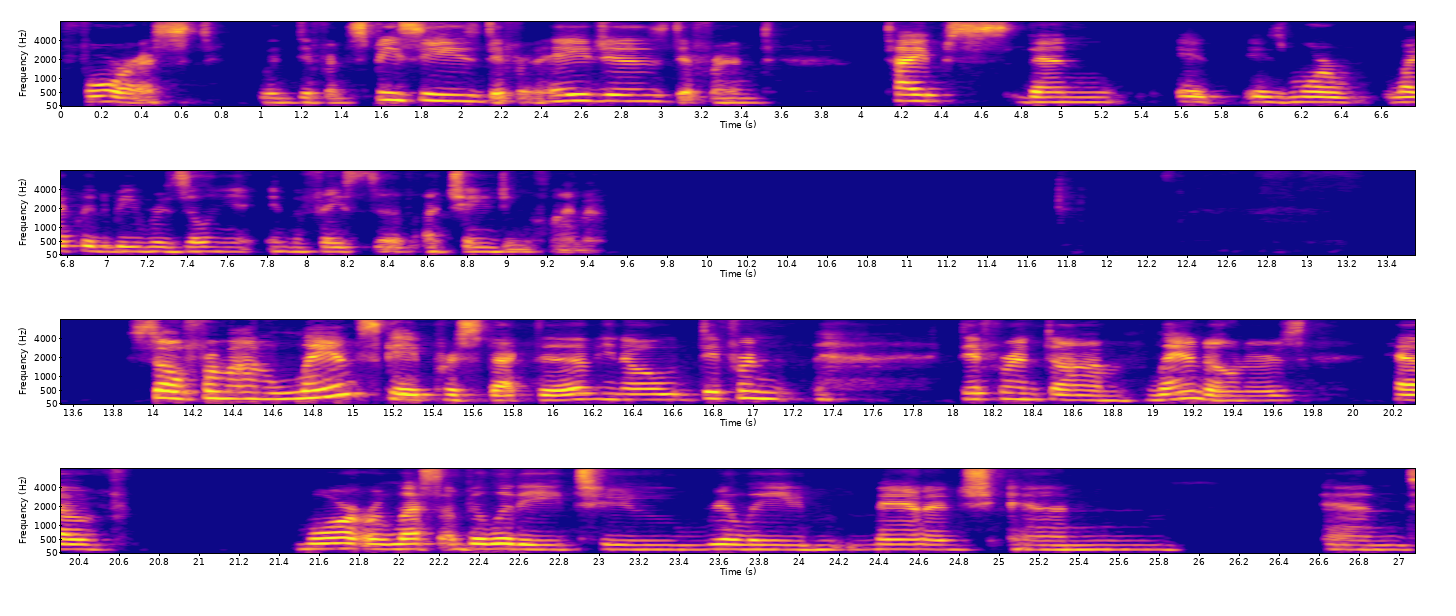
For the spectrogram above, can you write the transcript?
forest with different species, different ages, different types, then it is more likely to be resilient in the face of a changing climate. So from a landscape perspective, you know, different, different um, landowners have more or less ability to really manage and, and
